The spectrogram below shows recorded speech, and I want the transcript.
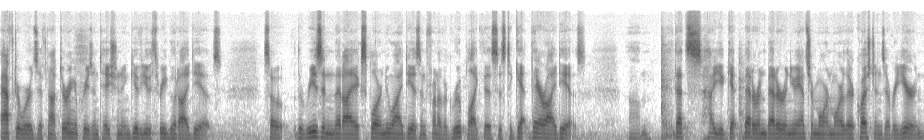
afterwards, if not during a presentation, and give you three good ideas. So the reason that I explore new ideas in front of a group like this is to get their ideas. Um, that's how you get better and better, and you answer more and more of their questions every year. And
